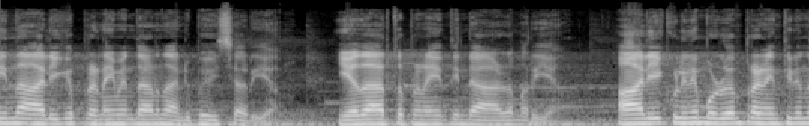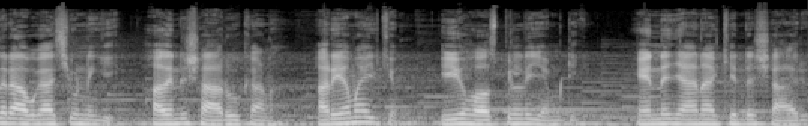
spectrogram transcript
ഇന്ന് ആലിക്ക് പ്രണയം എന്താണെന്ന് അനുഭവിച്ചറിയാം. യഥാർത്ഥ പ്രണയത്തിന്റെ ആഴം അറിയാം. ആലിയക്കുള്ളിന് മുഴുവൻ പ്രണയത്തിനൊരു അവകാശം ഉണ്ടെങ്കിൽ അതിന്റെ ഷാറൂഖാണ് അറിയാമായിരിക്കും ഈ ഹോസ്പിറ്റലിന്റെ എം ഡി എന്നെ ഞാനാക്കി എന്റെ ഷാരു.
